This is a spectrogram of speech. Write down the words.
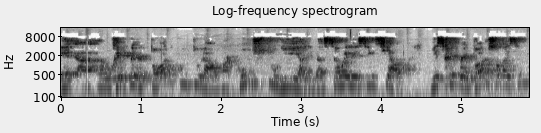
É, a, o repertório cultural para construir a redação é essencial. E esse repertório só vai ser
